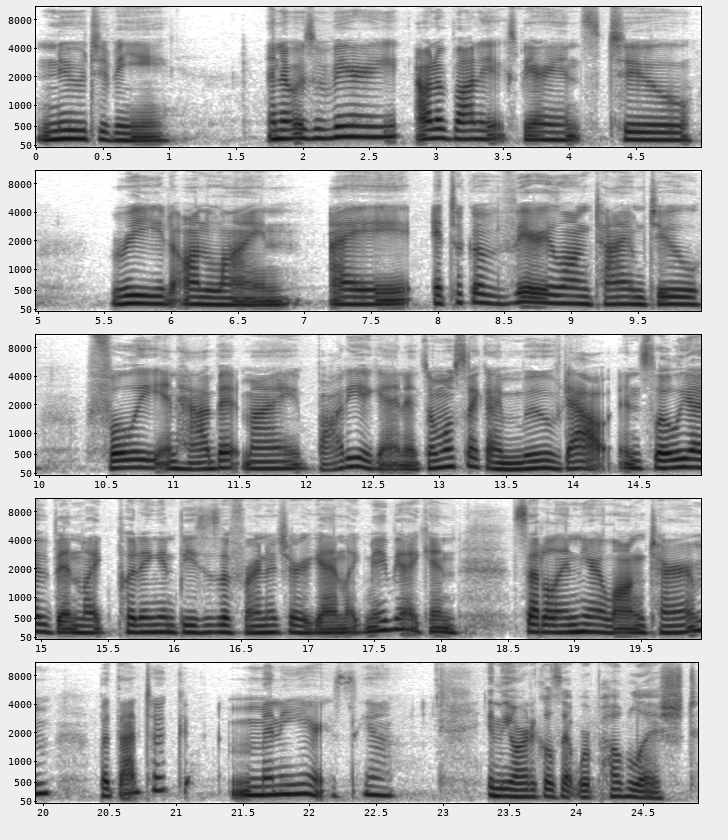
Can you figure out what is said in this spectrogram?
new to me and it was a very out of body experience to read online. I it took a very long time to fully inhabit my body again. It's almost like I moved out and slowly I've been like putting in pieces of furniture again. Like maybe I can settle in here long term, but that took many years. Yeah. In the articles that were published,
